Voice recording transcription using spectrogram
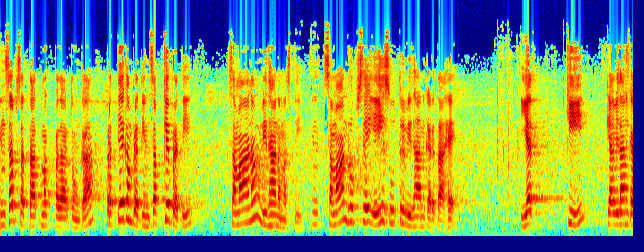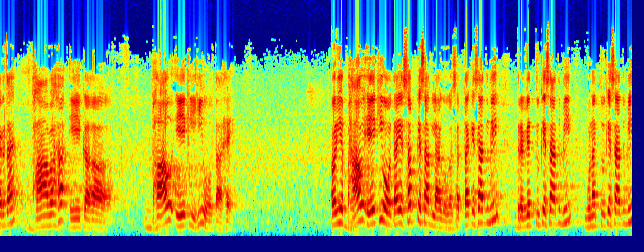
इन सब सत्तात्मक पदार्थों का प्रत्येकम प्रति, इन सबके प्रति समानम विधानम अस्ति। समान रूप से यही सूत्र विधान करता है। यत की क्या विधान करता है? भाव एक। भाव एक ही होता है। और ये भाव एक ही होता है, ये सबके साथ लागू होगा। सत्ता के साथ भी, द्रव्यत्व के साथ भी, गुणत्व के साथ भी,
